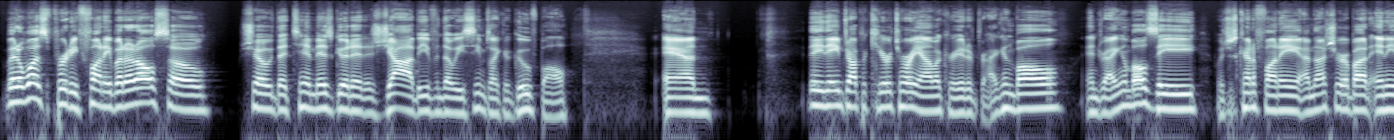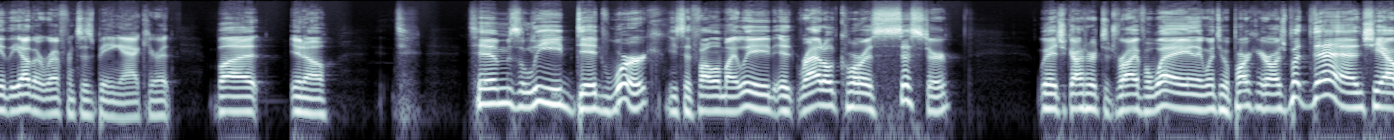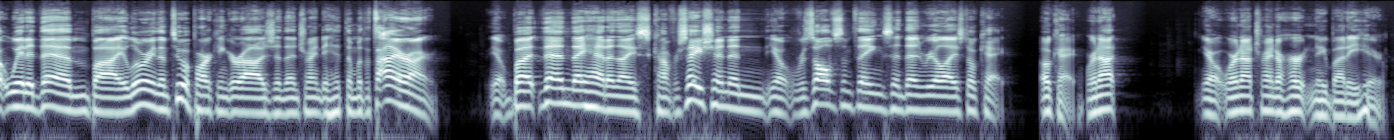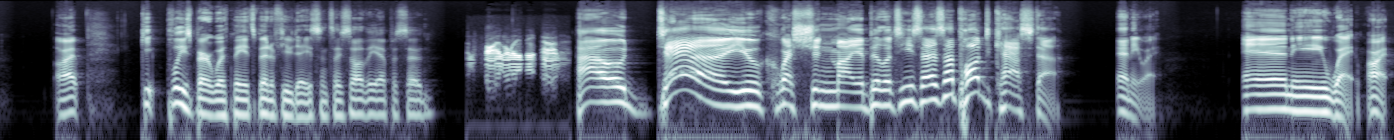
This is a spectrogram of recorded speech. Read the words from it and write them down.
But it was pretty funny, but it also showed that Tim is good at his job, even though he seems like a goofball. And they name drop Akira Toriyama, creator of Dragon Ball and Dragon Ball Z, which is kind of funny. I'm not sure about any of the other references being accurate, but you know, Tim's lead did work. He said, Follow my lead. It rattled Cora's sister, which got her to drive away, and they went to a parking garage. But then she outwitted them by luring them to a parking garage and then trying to hit them with a tire iron. You know, but then they had a nice conversation and you know resolved some things, and then realized, okay, okay, we're not you know, we're not trying to hurt anybody here. All right. Keep, please bear with me. It's been a few days since I saw the episode. How dare you question my abilities as a podcaster? Anyway. Anyway. All right.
